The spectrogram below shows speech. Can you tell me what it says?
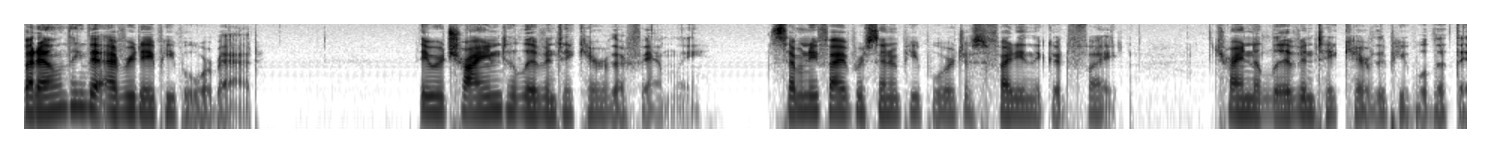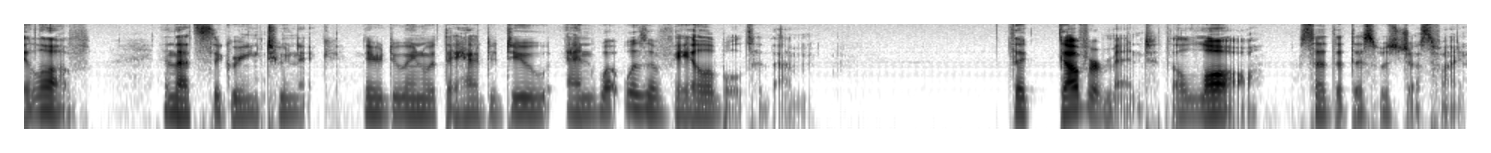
but I don't think that everyday people were bad. They were trying to live and take care of their family. 75% of people were just fighting the good fight, trying to live and take care of the people that they love. And that's the green tunic. They're doing what they had to do and what was available to them the government, the law, said that this was just fine.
